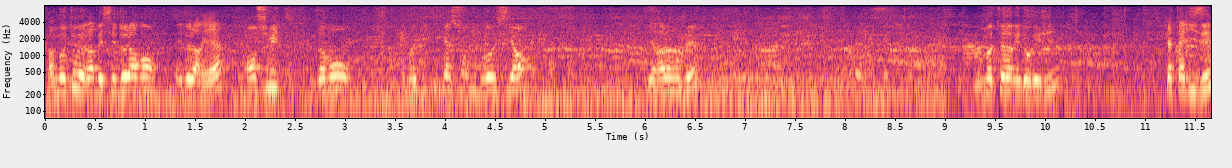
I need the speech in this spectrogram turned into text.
Ma moto est rabaissée de l'avant et de l'arrière. Ensuite, nous avons une modification du bras qui est rallongé. Le moteur est d'origine, catalysé.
